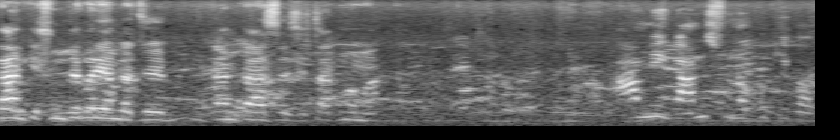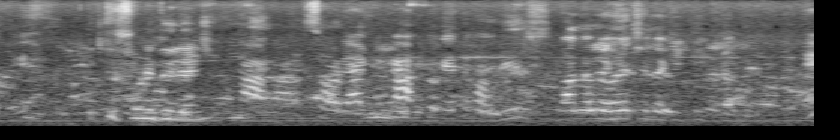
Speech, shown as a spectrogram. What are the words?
গান কি শুনতে পারি আমরা যে গানটা আছে যে চাকমামা? আমি গান শোনাবো কীভাবে? একটু শুনি দুই লাইন। না না সরি আমি গান তো গাইতে পারব রিলস বানানো হয়েছে নাকি টিকটকে?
